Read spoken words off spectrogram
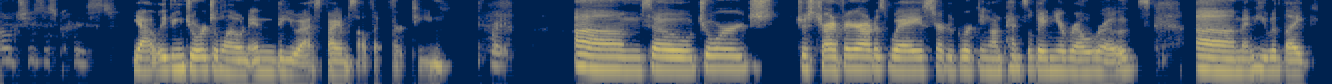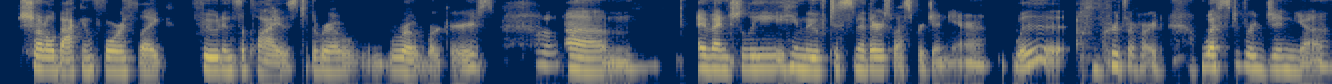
Oh Jesus Christ. Yeah, leaving George alone in the US by himself at 13. Right. Um, so George just trying to figure out his way, started working on Pennsylvania railroads. Um, and he would like shuttle back and forth like food and supplies to the railroad workers. Uh-huh. Um, eventually he moved to Smithers, West Virginia. What words are hard. West Virginia.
